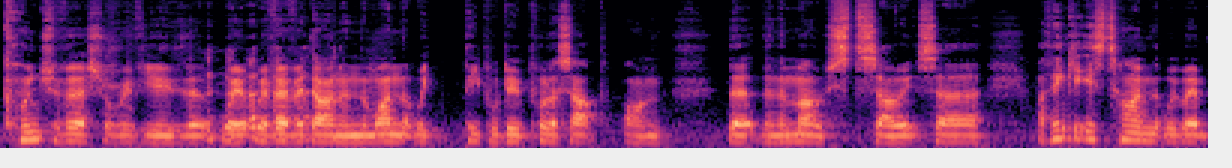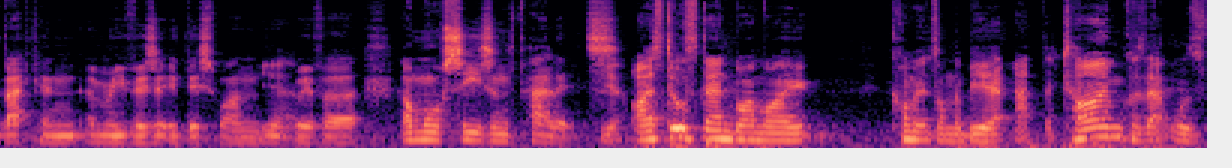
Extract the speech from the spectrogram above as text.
controversial review that we, we've ever done, and the one that we people do pull us up on the the, the most. So it's uh, I think it is time that we went back and, and revisited this one Yeah. with uh, our more seasoned palates. Yeah, I still stand by my comments on the beer at the time because that was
